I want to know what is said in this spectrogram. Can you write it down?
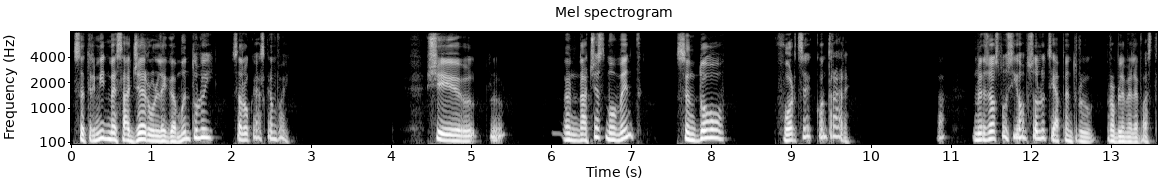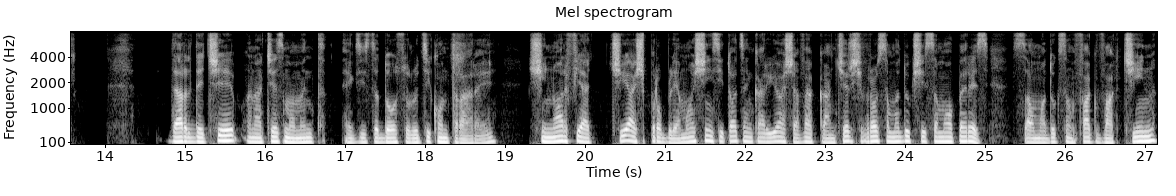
să trimit mesagerul legământului să locuiască în voi. Și uh, în acest moment sunt două forțe contrare. Da? Dumnezeu a spus, eu am soluția pentru problemele voastre. Dar de ce în acest moment există două soluții contrare și nu ar fi aceeași problemă și în situația în care eu aș avea cancer și vreau să mă duc și să mă operez sau mă duc să-mi fac vaccin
